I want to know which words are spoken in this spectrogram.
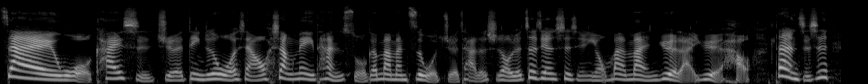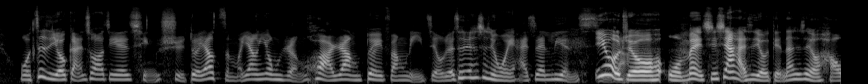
在我开始决定，就是我想要向内探索跟慢慢自我觉察的时候，我觉得这件事情有慢慢越来越好。但只是我自己有感受到这些情绪，对，要怎么样用人话让对方理解？我觉得这件事情我也还是在练习。因为我觉得我我妹其实现在还是有点，但是是有好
